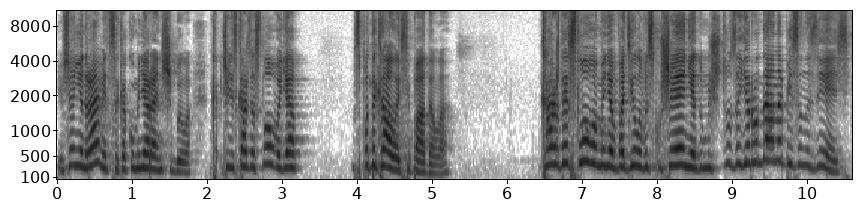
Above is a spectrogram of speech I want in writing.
И все не нравится, как у меня раньше было. Через каждое слово я спотыкалась и падала. Каждое слово меня вводило в искушение. Думаю, что за ерунда написана здесь?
